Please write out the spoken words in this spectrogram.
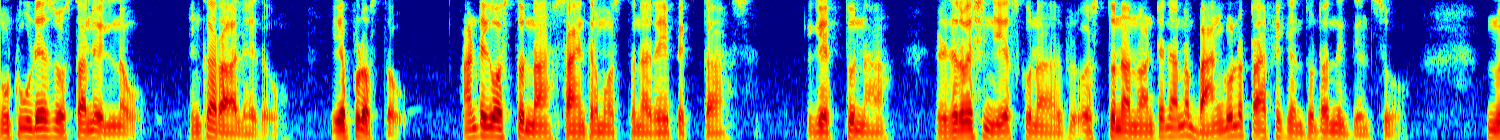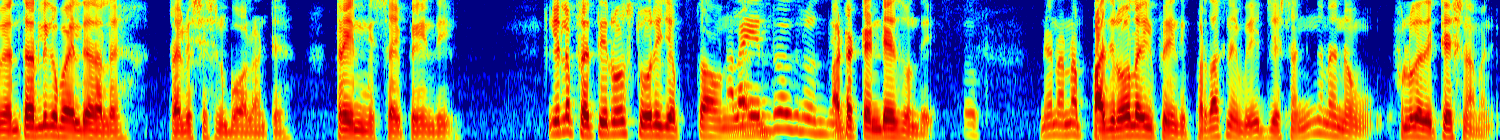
నువ్వు టూ డేస్ వస్తాను వెళ్ళినావు. ఇంకా రాలేదు. ఎప్పుడు వస్తావు? అంటే ఇక వస్తున్నా సాయంత్రం వస్తున్నా రేపు ఎక్కుతా ఇక ఎక్కుతున్నా రిజర్వేషన్ చేసుకున్నా వస్తున్నాను. అంటే నన్ను బెంగళూరులో ట్రాఫిక్ ఎంత ఉంటుందో నీకు తెలుసు. నువ్వు ఎంత ఎర్లీగా బయలుదేరాలి? రైల్వే స్టేషన్ పోవాలంటే? ట్రైన్ మిస్ అయిపోయింది. ఇలా ప్రతిరోజు స్టోరీ చెప్తా ఉంది? అట్లా టెన్ డేస్ ఉంది. నేను అన్న పది రోజులు అయిపోయింది. ఇప్పటిదాకా నేను వెయిట్ చేసినాను ఇంకా నేను ఫుల్గా తిట్టేసినామని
